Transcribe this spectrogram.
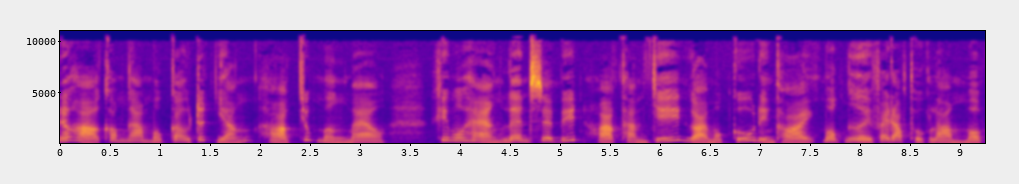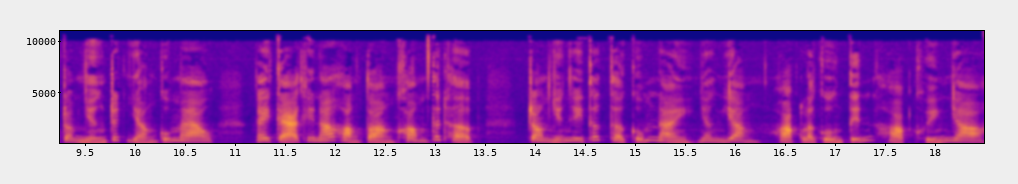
nếu họ không ngâm một câu trích dẫn hoặc chúc mừng Mao. Khi mua hàng lên xe buýt hoặc thậm chí gọi một cú điện thoại, một người phải đọc thuộc lòng một trong những trích dẫn của Mao, ngay cả khi nó hoàn toàn không thích hợp. Trong những nghi thức thờ cúng này, nhân dân hoặc là cuồng tín hoặc khuyển nho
